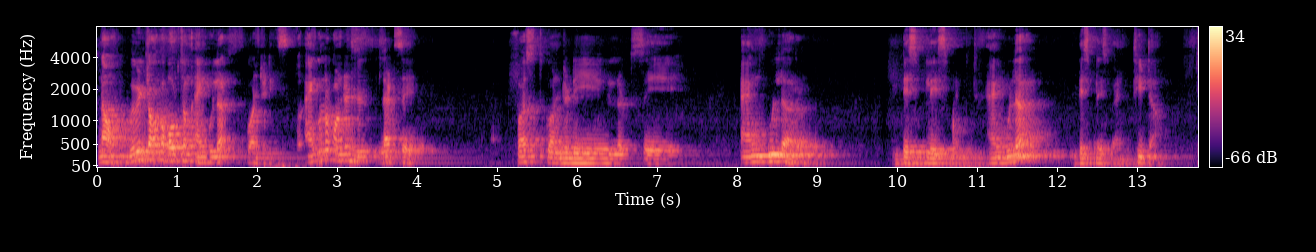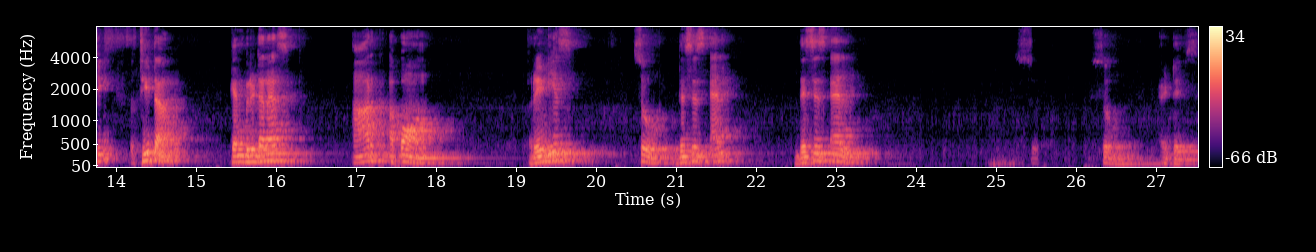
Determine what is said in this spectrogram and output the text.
Now we will talk about some angular quantities. So angular quantities, let's say first quantity, let's say angular displacement. Angular displacement theta. So theta can be written as arc upon radius. So this is L. This is L. So, so it is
